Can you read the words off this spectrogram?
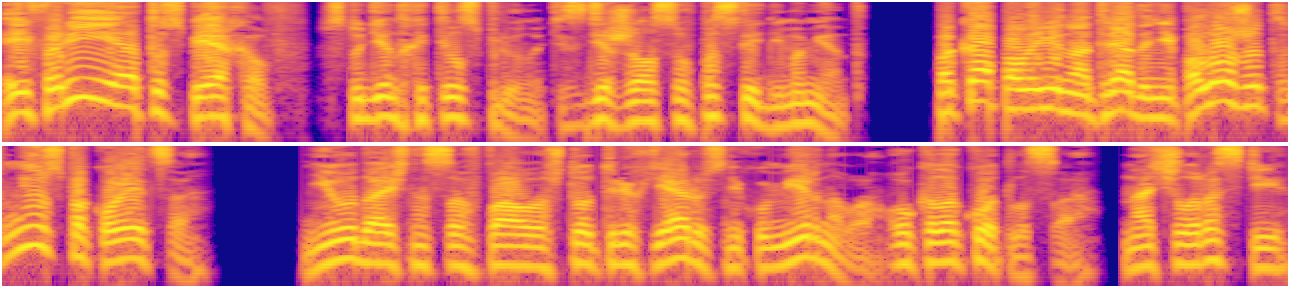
«Эйфория от успехов!» Студент хотел сплюнуть, сдержался в последний момент. Пока половину отряда не положит, не успокоится. Неудачно совпало, что трехярусник у Мирного, около Котласа, начал расти.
